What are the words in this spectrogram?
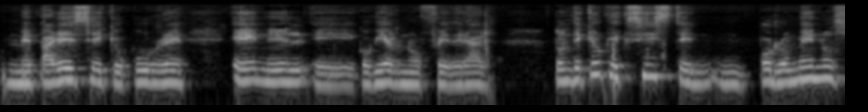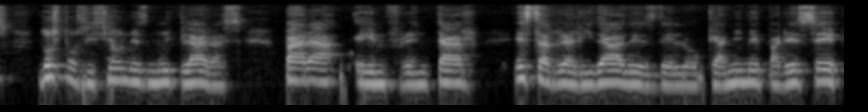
me parece que ocurre en el eh, gobierno federal, donde creo que existen mm, por lo menos dos posiciones muy claras para enfrentar estas realidades de lo que a mí me parece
